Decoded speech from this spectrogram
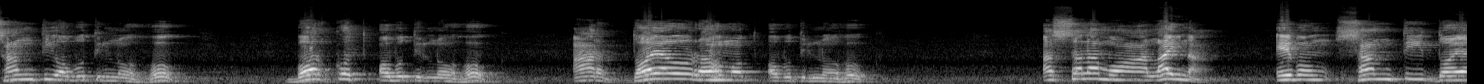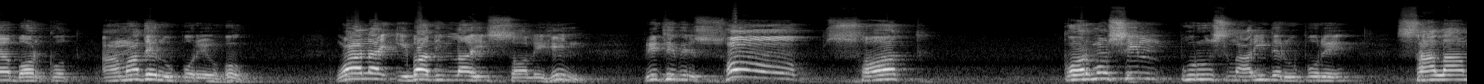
শান্তি অবতীর্ণ হোক, বরকত অবতীর্ণ হোক, আর দয়া ও রহমত অবতীর্ণ হোক। আসসালামু আলাইনা। এবং শান্তি, দয়া, বরকত আমাদের উপরে হোক। ওয়ালা ইবাদিল্লাহি সলেহীন, পৃথিবীর সব সৎ, কর্মশীল পুরুষ নারীদের উপরে সালাম,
